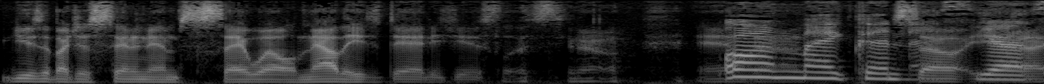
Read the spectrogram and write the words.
use a bunch of synonyms to say, well, now that he's dead, he's useless, you know. And, Oh uh, my goodness. so, yeah, yes.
